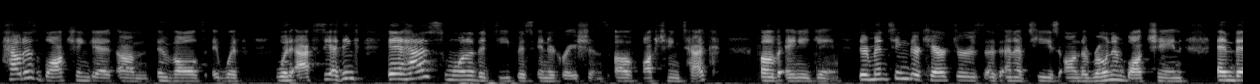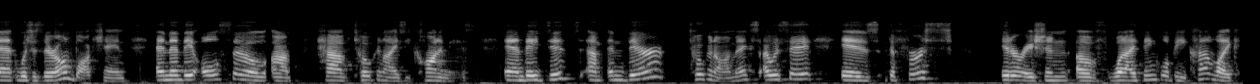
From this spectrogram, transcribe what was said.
how does blockchain get um, involved with with Axie? I think it has one of the deepest integrations of blockchain tech of any game. They're minting their characters as NFTs on the Ronin blockchain, and then which is their own blockchain, and then they also um, have tokenized economies. And they did, um, and their tokenomics, I would say, is the first iteration of what I think will be kind of like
